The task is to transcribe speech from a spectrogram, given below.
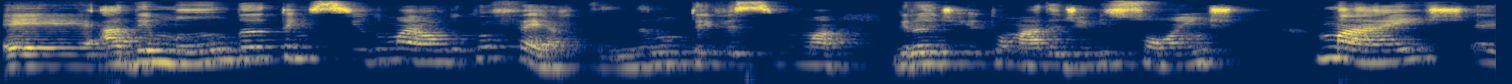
é, a demanda tem sido maior do que a oferta. Ainda não teve assim uma grande retomada de emissões, mas, é,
